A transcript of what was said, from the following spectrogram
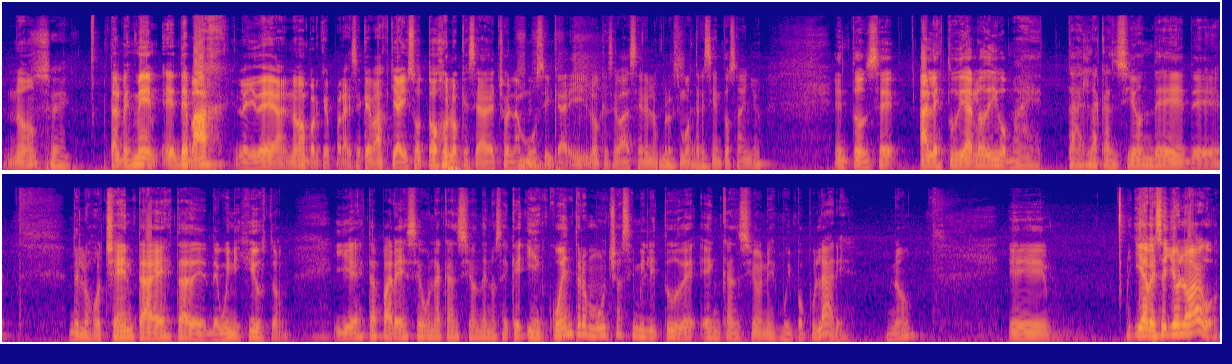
¿no? Sí. Tal vez me, es de Bach la idea, ¿no? Porque parece que Bach ya hizo todo lo que se ha hecho en la música y lo que se va a hacer en los próximos Sí. 300 años. Entonces, al estudiarlo digo, más esta es la canción de, de, de los 80, esta de, de Winnie Houston. Y esta parece una canción de no sé qué. Y encuentro muchas similitudes en canciones muy populares, ¿no? Eh, y a veces yo lo hago,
